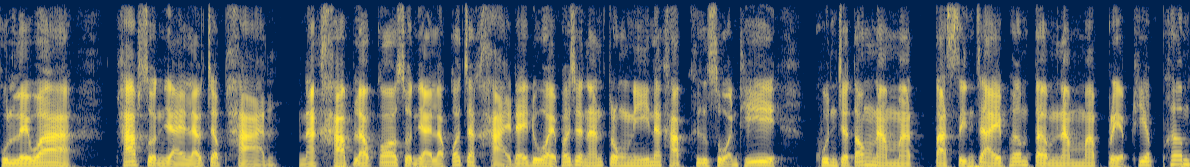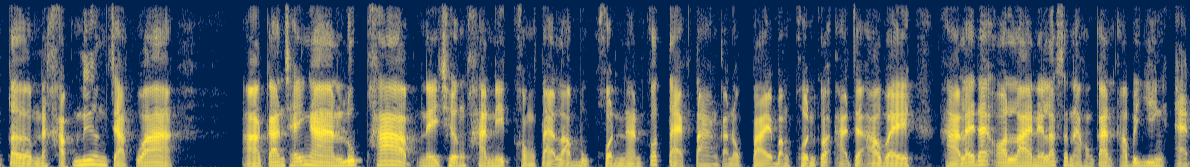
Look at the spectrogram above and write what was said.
คุณเลยว่า ภาพส่วนใหญ่แล้วจะผ่านนะครับ แล้วก็ส่วนใหญ่แล้วก็จะขายได้ด้วย เพราะฉะนั้นตรงนี้นะครับคือส่วนที่คุณจะต้องนำมาตัดสินใจเพิ่มเติมนำมาเปรียบเทียบเพิ่มเติมนะครับ เนื่องจากว่า การใช้งานรูปภาพในเชิงพาณิชย์ของแต่ละบุคคลนั้นก็แตกต่างกันออกไป บางคนก็อาจจะเอาไปหารายได้ออนไลน์ในลักษณะของการเอาไปยิงแอด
